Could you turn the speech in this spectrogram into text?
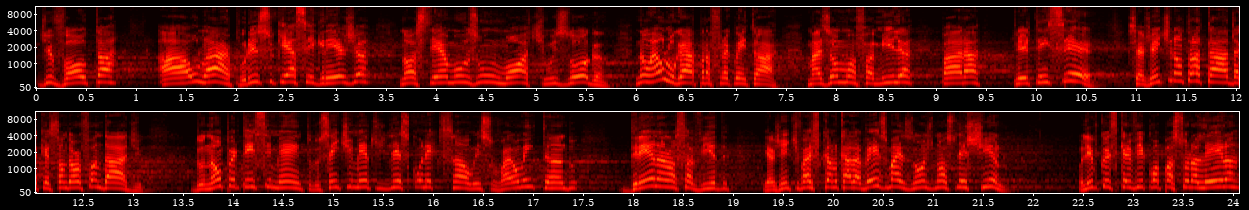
de volta ao lar. Por isso que essa igreja nós temos um mote, um slogan. Não é um lugar para frequentar, mas é uma família para pertencer. Se a gente não tratar da questão da orfandade, do não pertencimento, do sentimento de desconexão, isso vai aumentando, drena a nossa vida e a gente vai ficando cada vez mais longe do nosso destino. O livro que eu escrevi com a pastora Leila,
